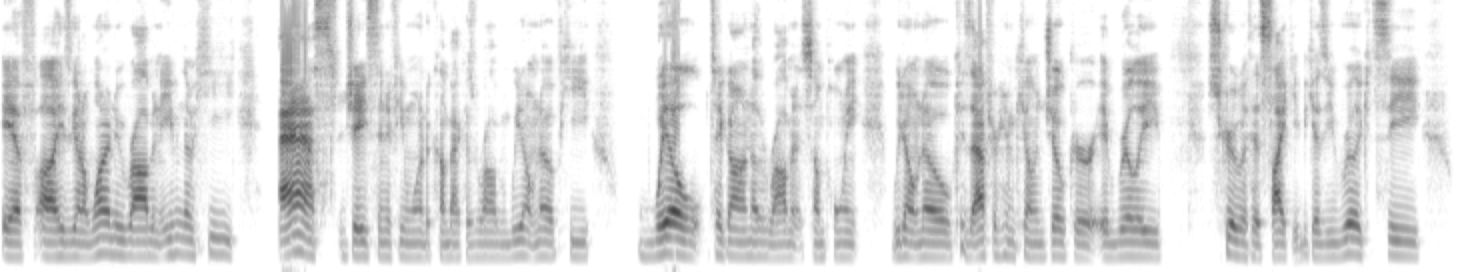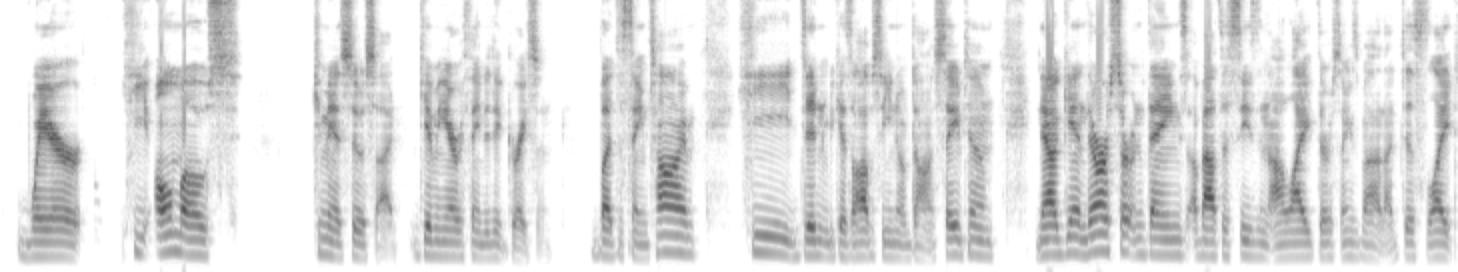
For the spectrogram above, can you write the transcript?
if uh, he's going to want a new Robin, even though he asked Jason if he wanted to come back as Robin. We don't know if he will take on another Robin at some point. We don't know because after him killing Joker, it really screwed with his psyche because you really could see where he almost committed suicide, giving everything to Dick Grayson. But at the same time, he didn't because obviously, you know, Donna saved him. Now, again, there are certain things about this season I liked. There's things about it I disliked.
